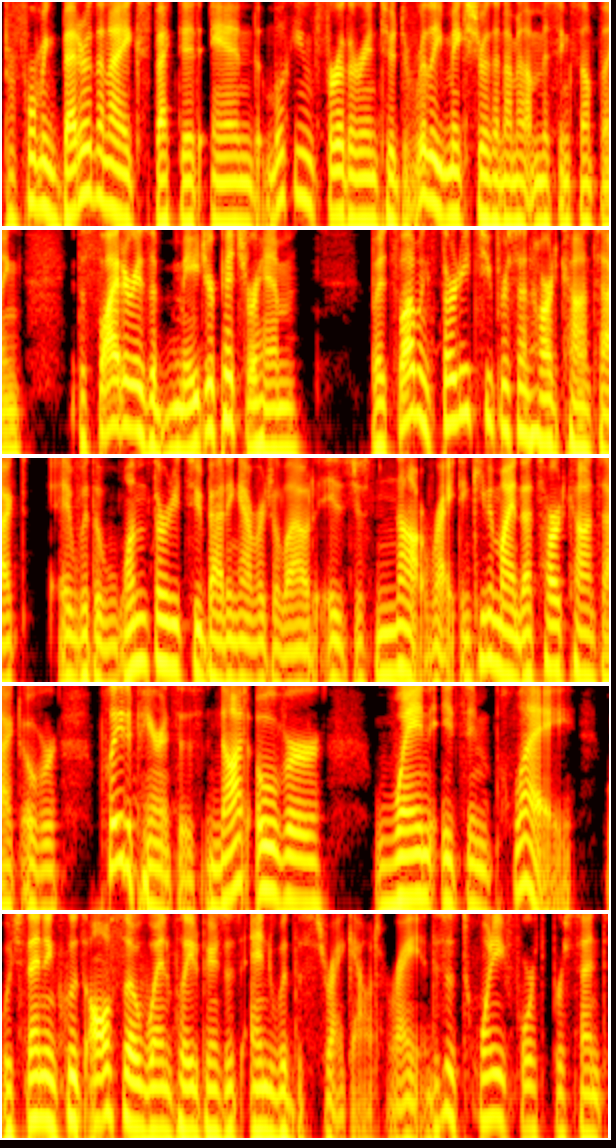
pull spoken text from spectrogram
performing better than I expected and looking further into it to really make sure that I'm not missing something. The slider is a major pitch for him, but it's allowing 32% hard contact eh, with a 132 batting average allowed is just not right. And keep in mind, that's hard contact over plate appearances, not over when it's in play which then includes also when plate appearances end with the strikeout, right? This is 24th percent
